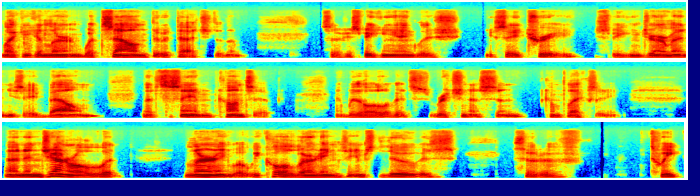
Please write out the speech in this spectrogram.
like you can learn what sound to attach to them. So if you're speaking English, you say tree. You're speaking German, you say Baum. That's the same concept with all of its richness and complexity. And in general, what learning, what we call learning, seems to do is sort of tweak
